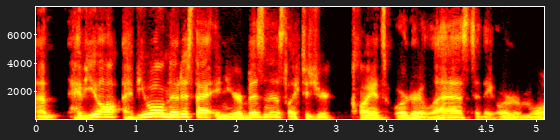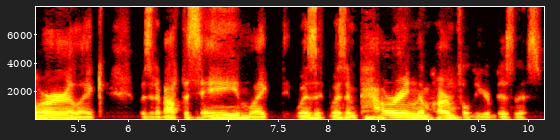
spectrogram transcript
Um, have you all have you all noticed that in your business? Like did your clients order less? Did they order more? Like was it about the same? Like was it was empowering them harmful to your business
